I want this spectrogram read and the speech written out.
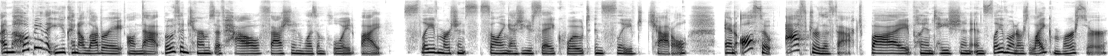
I'm hoping that you can elaborate on that, both in terms of how fashion was employed by slave merchants selling, as you say, quote, enslaved chattel, and also after the fact by plantation and slave owners like Mercer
